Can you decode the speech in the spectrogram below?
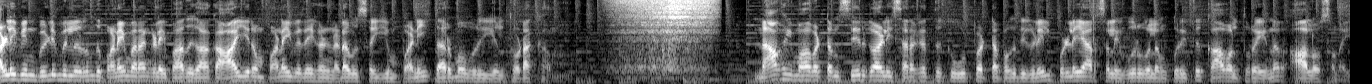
அழிவின் விளிம்பிலிருந்து பனைமரங்களை பாதுகாக்க ஆயிரம் பனை விதைகள் நடவு செய்யும் பணி தருமபுரியில் தொடக்கம். நாகை மாவட்டம் சீர்காழி சரகத்துக்கு உட்பட்ட பகுதிகளில் பிள்ளையார் சிலை ஊர்வலம் குறித்து காவல்துறையினர் ஆலோசனை.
